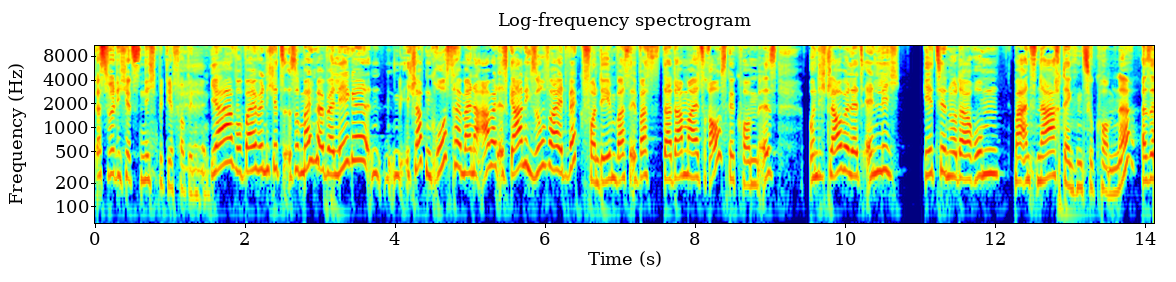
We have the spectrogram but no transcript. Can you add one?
das würde ich jetzt nicht mit dir verbinden. Ja, wobei, wenn ich jetzt so manchmal überlege, ich glaube, ein Großteil meiner Arbeit ist gar nicht so weit weg von dem, was, was da damals rausgekommen ist. Und ich glaube, letztendlich geht's ja nur darum, mal ans Nachdenken zu kommen. Ne? Also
